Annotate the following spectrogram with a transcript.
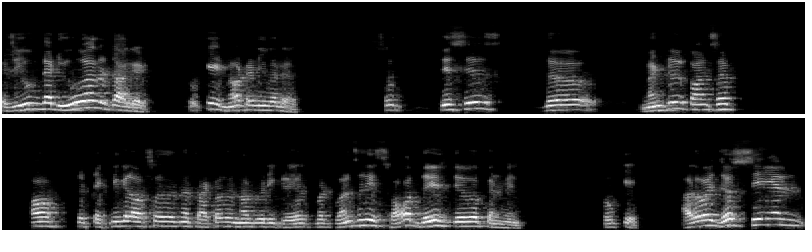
assume that you are the target. Okay, not anyone else. So this is the mental concept of the technical officers and the trackers are not very clear, but once they saw this, they were convinced. Okay. Otherwise, just seeing a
